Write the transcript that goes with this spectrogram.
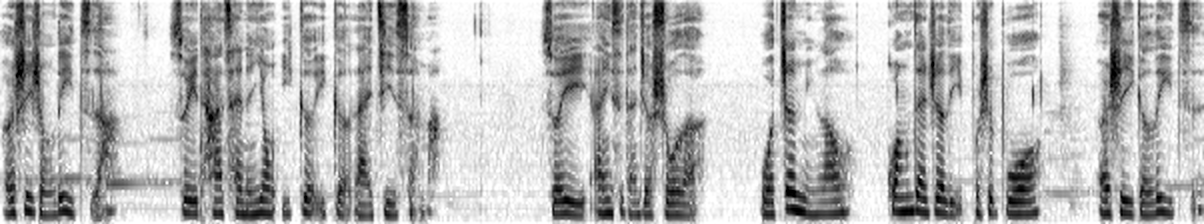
而是一种粒子啊。所以它才能用一个一个来计算嘛。所以爱因斯坦就说了：“我证明喽，光在这里不是波，而是一个粒子。”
